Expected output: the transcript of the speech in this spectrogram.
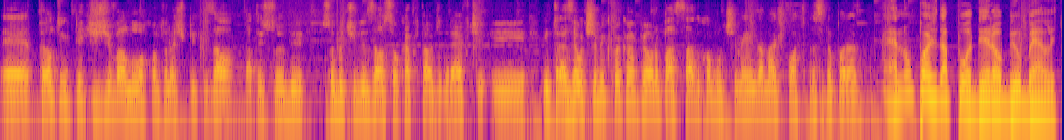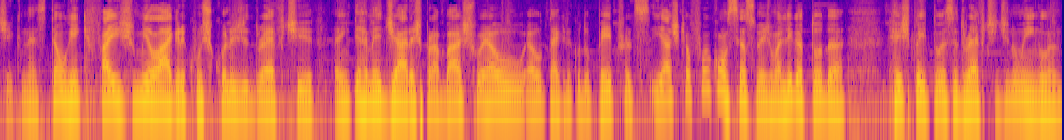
é, tanto em piques de valor quanto nas piques altas, sobre, sobre utilizar o seu capital de draft e, e trazer o time que foi campeão ano passado como um time ainda mais forte para essa temporada. É, não pode dar poder ao Bill Belichick, né? Se tem alguém que faz milagre com escolhas de draft é, intermediárias para baixo, é o, é o técnico do Patriots, e acho que foi o consenso mesmo, a liga toda respeitou esse draft de New England.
